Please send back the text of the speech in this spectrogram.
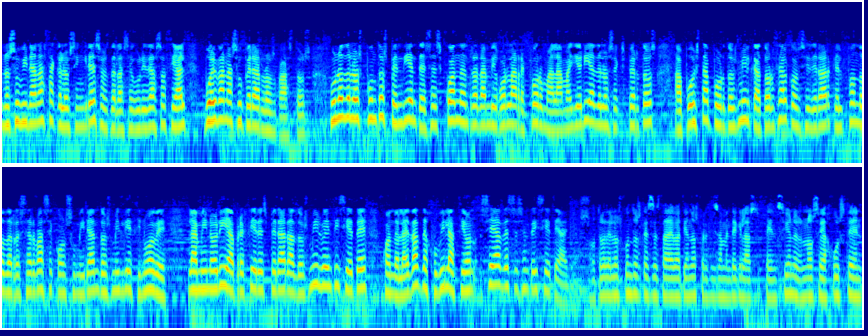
no subirán hasta que los ingresos de la seguridad social vuelvan a superar los gastos. Uno de los puntos pendientes es cuándo entrará en vigor la reforma. La mayoría de los expertos apuesta por 2014 al considerar que el fondo de reserva se consumirá en 2019. La minoría prefiere esperar a 2027 cuando la edad de jubilación sea de 67 años. Otro de los puntos que se está debatiendo es precisamente que las pensiones no se ajusten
